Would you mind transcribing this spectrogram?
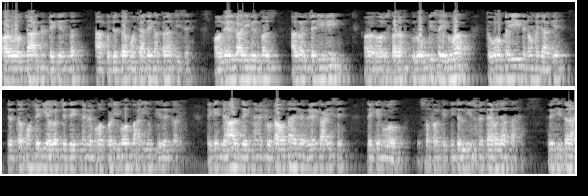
اور وہ چار گھنٹے کے اندر آپ کو جدہ پہنچا دے گا کراچی سے اور ریل گاڑی بالفرض اگر چلی بھی اور اس کا روک بھی صحیح ہوا تو وہ کئی دنوں میں جا کے جدہ پہنچے گی، اگرچہ دیکھنے میں بہت بڑی بہت بھاری ہوتی ہے ریل گاڑی لیکن جہاز دیکھنے میں چھوٹا ہوتا ہے ریل گاڑی سے، لیکن وہ سفر کتنی جلدی اس میں طے ہو جاتا ہے۔ تو اسی طرح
